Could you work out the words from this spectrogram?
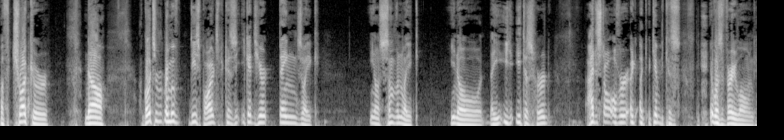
of trucker. Now, I'm going to remove these parts because you get to hear things like, you know, something like, you know, that you, you, just heard. I had to start over again because it was very long.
